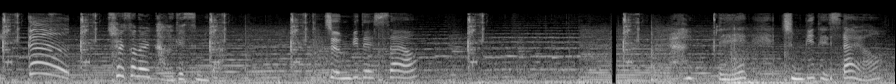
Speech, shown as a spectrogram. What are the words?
끝! 최선을 다하겠습니다. 준비됐어요. 네, 준비됐어요.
